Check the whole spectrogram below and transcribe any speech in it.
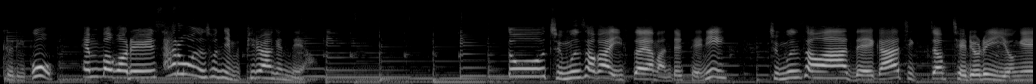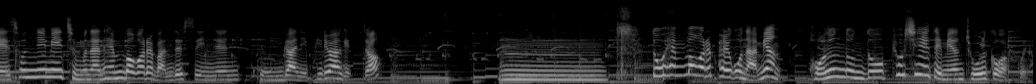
그리고 햄버거를 사러 오는 손님이 필요하겠네요. 또 주문서가 있어야 만들 테니 주문서와 내가 직접 재료를 이용해 손님이 주문한 햄버거를 만들 수 있는 공간이 필요하겠죠? 음, 또 햄버거를 팔고 나면 버는 돈도 표시되면 좋을 것 같고요.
